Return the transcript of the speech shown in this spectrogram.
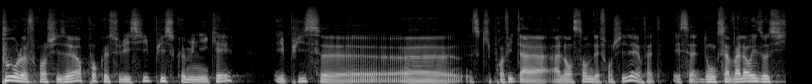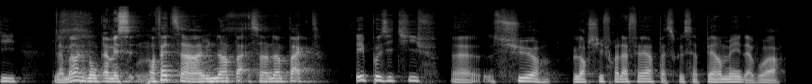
pour le franchiseur pour que celui-ci puisse communiquer et puis ce qui profite à, l'ensemble des franchisés en fait. Et donc ça valorise aussi la marque. Donc ah, en fait, ça a, une un impact et positif euh, sur leur chiffre d'affaires parce que ça permet d'avoir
